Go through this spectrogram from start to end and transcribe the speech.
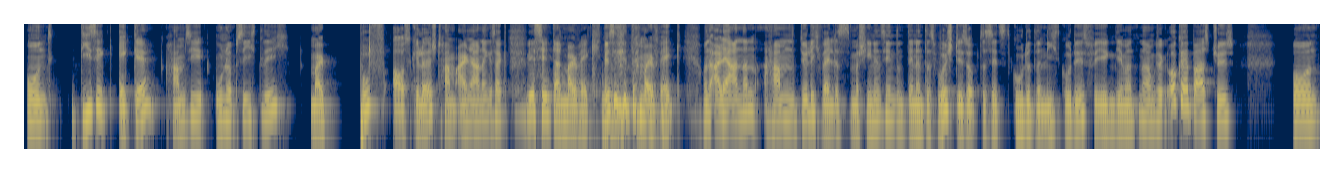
Und diese Ecke haben sie unabsichtlich mal puff ausgelöscht, haben alle anderen gesagt, wir sind dann mal weg. Wir sind dann mal weg. Und alle anderen haben natürlich, weil das Maschinen sind und denen das wurscht ist, ob das jetzt gut oder nicht gut ist für irgendjemanden, haben gesagt, okay, passt, tschüss. Und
